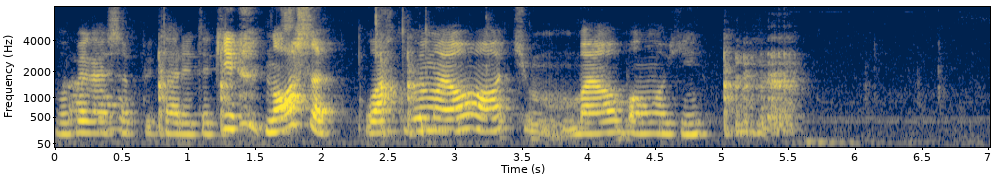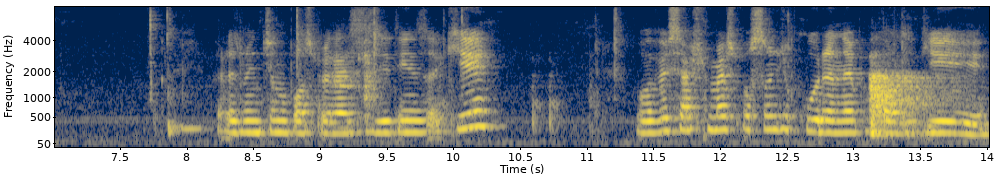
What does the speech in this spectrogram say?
Vou pegar essa picareta aqui. Nossa! O arco veio maior ótimo, maior bom aqui. Infelizmente eu não posso pegar esses itens aqui. Vou ver se acho mais poção de cura, né? Por causa que...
